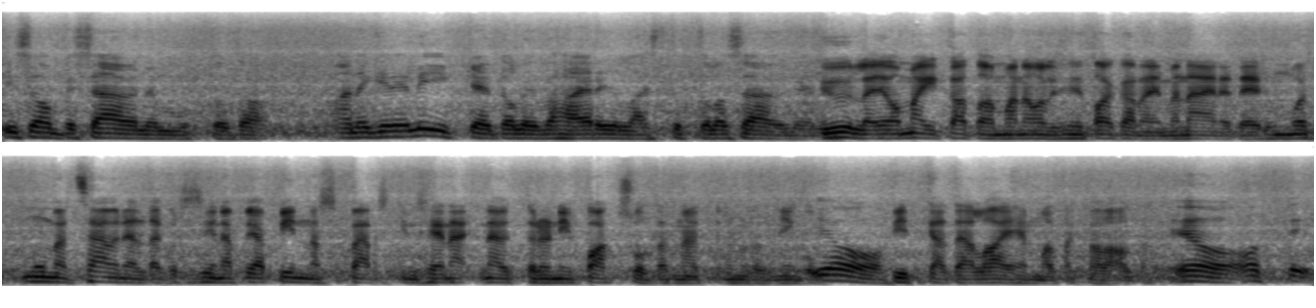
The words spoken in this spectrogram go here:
isompi säyne, mutta tota, ainakin ne liikkeet oli vähän erilaiset kuin tuolla säyneellä. Kyllä, joo, mäkin katsoin, mä olin siinä takana, niin mä näin, että ei se mun, mun mielestä säyneltä, kun se siinä vielä pinnassa pärski, niin se ei nä- näyttänyt niin paksulta, se näytti semmoiselta niin Joo. pitkältä ja laihemmalta kalalta. Joo, otti,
